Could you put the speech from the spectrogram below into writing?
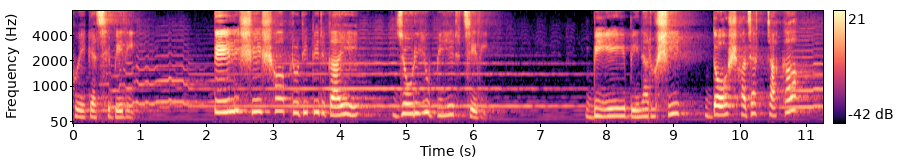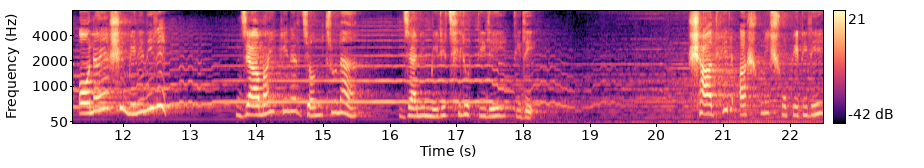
হয়ে গেছে বেলি। তেল শেষ প্রদীপের গায়ে জড়িয়ে বিয়ের চেলি। বিয়ে বেনারসি দশ হাজার টাকা অনায়াসে মেনে নিলে জামাই কেনার যন্ত্রণা জানি মেরেছিল তিলে তিলে। সাধের আসনে সঁপে দিলে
